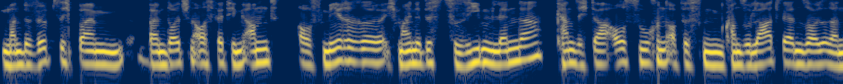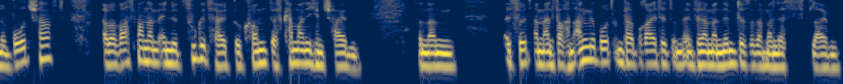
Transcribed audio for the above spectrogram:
Man bewirbt sich beim, beim Deutschen Auswärtigen Amt auf mehrere, ich meine bis zu sieben Länder, kann sich da aussuchen, ob es ein Konsulat werden soll oder eine Botschaft. Aber was man am Ende zugeteilt bekommt, das kann man nicht entscheiden, sondern es wird einem einfach ein Angebot unterbreitet und entweder man nimmt es oder man lässt es bleiben.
